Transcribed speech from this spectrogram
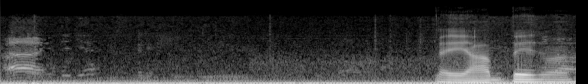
Ah, Eh habis semua.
